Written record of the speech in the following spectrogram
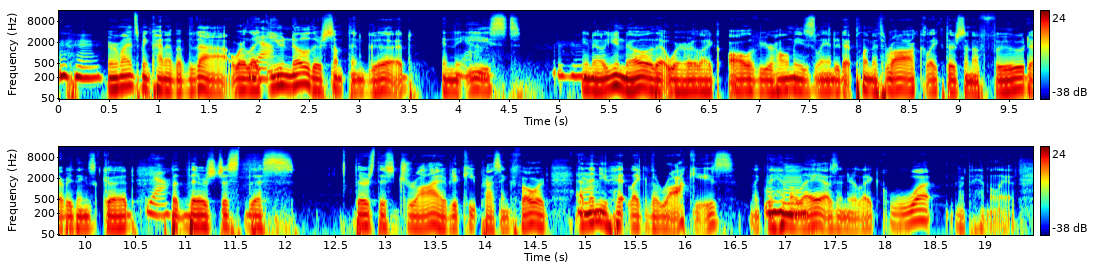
It reminds me kind of of that, where like Yeah. you know there's something good in the Yeah. Mm-hmm. east. You know, you know that where like all of your homies landed at Plymouth Rock, like there's enough food, everything's good. Yeah. But there's just this there's this drive to keep pressing forward. And then you hit like the Rockies, like the Mhm. Himalayas, and you're like, what? Not the Himalayas.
